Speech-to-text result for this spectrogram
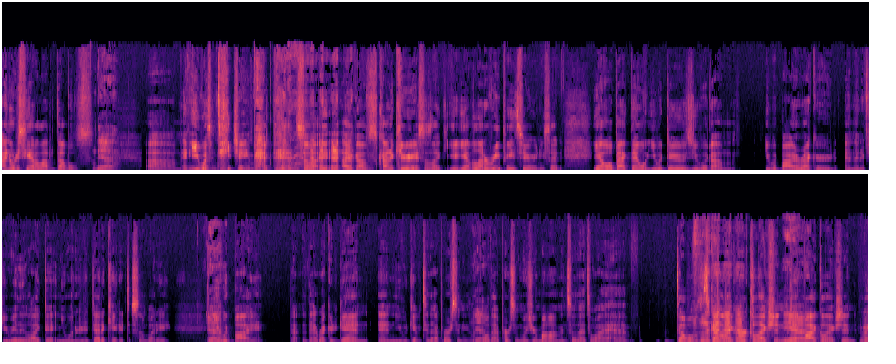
I noticed he had a lot of doubles. Yeah. Um, and he wasn't DJing back then, so I, I, I was kind of curious. I was like, "You you have a lot of repeats here," and he said, "Yeah, well, back then, what you would do is you would um, you would buy a record, and then if you really liked it and you wanted to dedicate it to somebody, Yeah. you would buy that, that record again, and you would give it to that person." He's like, Yeah. "Well, that person was your mom, and so that's why I have doubles. It's kind of like her collection Yeah. and my collection." Yeah,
